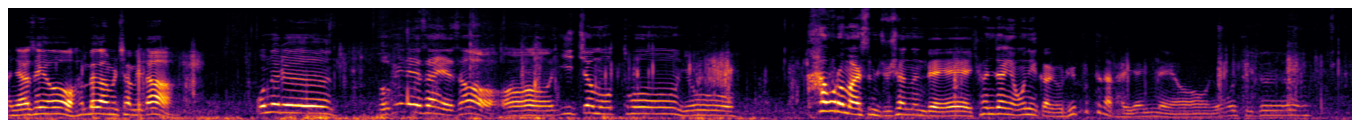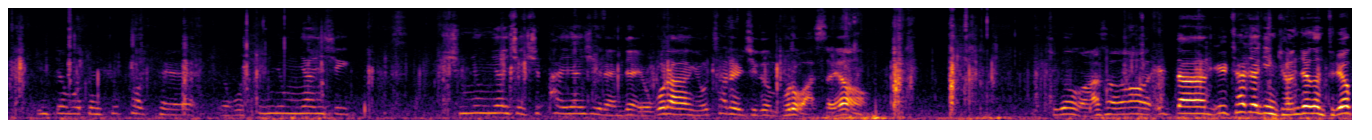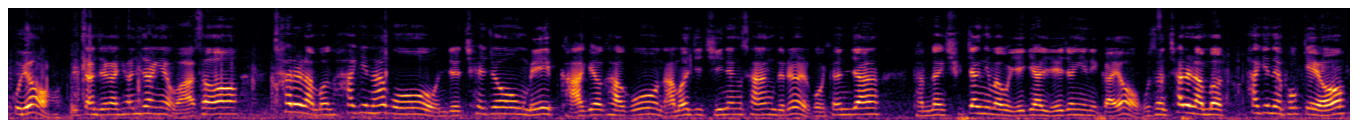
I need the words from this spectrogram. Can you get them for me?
안녕하세요. 한백화물차입니다. 오늘은 법인회사에서 어, 2.5톤 요 카고로 말씀 주셨는데 현장에 오니까 요 리프트가 달려 있네요. 요거 지금 2.5톤 슈퍼캐 요거 16년식 16년식 18년식이라는데 요거랑 요 차를 지금 보러 왔어요. 지금 와서 일단 1차적인 견적은 드렸고요. 일단 제가 현장에 와서 차를 한번 확인하고 이제 최종 매입 가격하고 나머지 진행 사항들을 그 현장 담당 실장님하고 얘기할 예정이니까요. 우선 차를 한번 확인해 볼게요.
